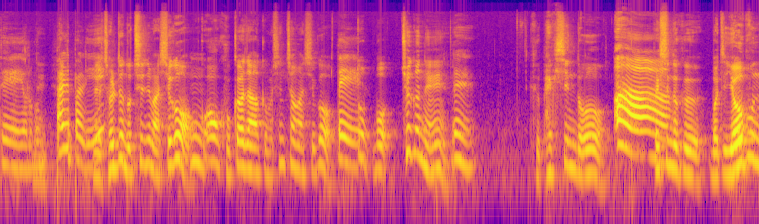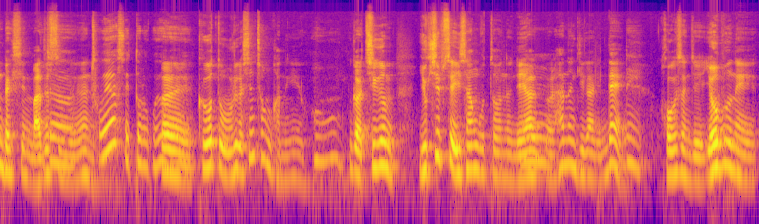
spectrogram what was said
네, 여러분 네. 빨리 빨리. 네, 절대 놓치지 마시고 음. 꼭 국가장학금을 신청하시고 네. 또뭐 최근에 네. 그 백신도 아, 백신도 그 뭐지 여분 백신 맞을 수저 있는 조회할 수 있더라고요. 네, 그것도 우리가 신청 가능해요. 어, 그러니까 지금 60세 이상부터는 예약을 음. 하는 기간인데 네. 거기서 이제 여분의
